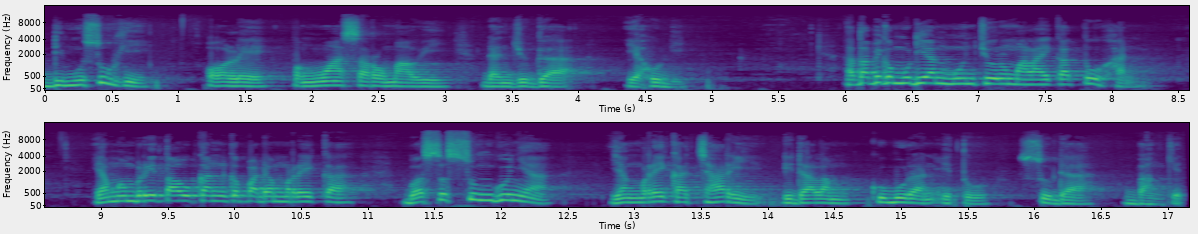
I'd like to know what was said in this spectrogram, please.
dimusuhi oleh penguasa Romawi dan juga Yahudi. Nah, tapi kemudian muncul malaikat Tuhan yang memberitahukan kepada mereka bahwa sesungguhnya yang mereka cari di dalam kuburan itu sudah bangkit.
